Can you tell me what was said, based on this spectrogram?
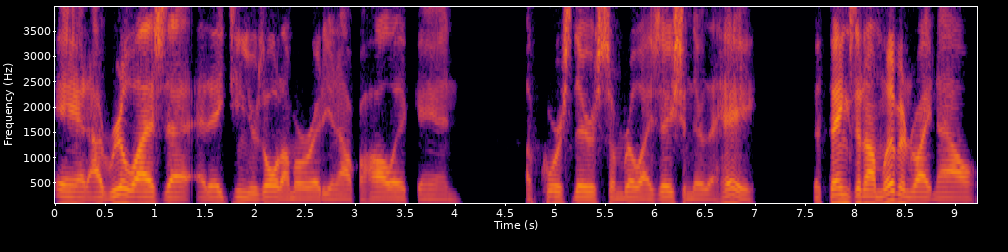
And I realized that at 18 years old, I'm already an alcoholic, and of course, there's some realization there that hey, the things that I'm living right now,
